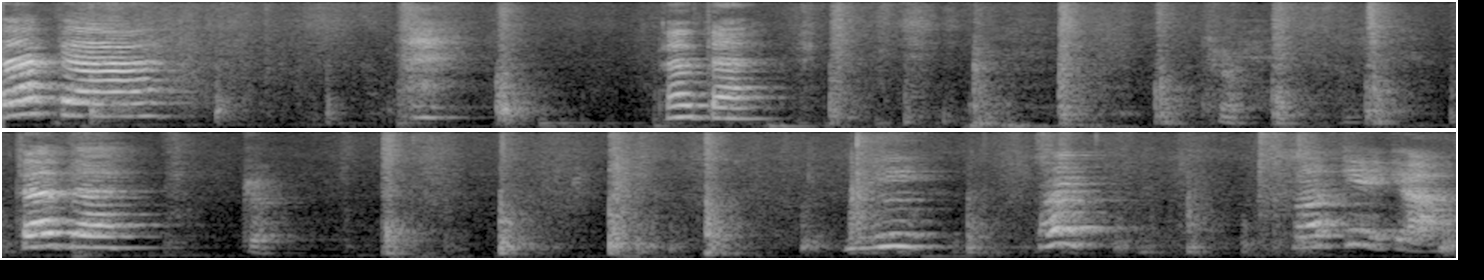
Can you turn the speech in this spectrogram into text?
Papa. Papa. Papa. Papa. Papa. Nee. Hoi. Maar kijk ja.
